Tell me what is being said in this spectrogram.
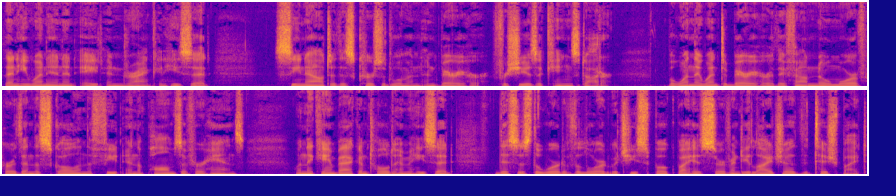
Then he went in and ate and drank, and he said, See now to this cursed woman, and bury her, for she is a king's daughter. But when they went to bury her, they found no more of her than the skull and the feet and the palms of her hands. When they came back and told him, he said, This is the word of the Lord which he spoke by his servant Elijah the Tishbite.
